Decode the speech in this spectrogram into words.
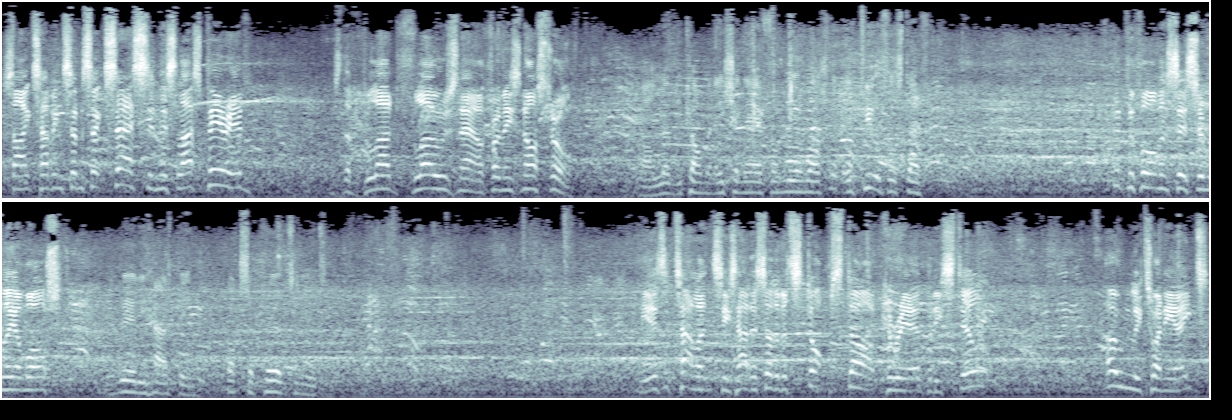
Sykes having some success in this last period as the blood flows now from his nostril. Oh, lovely combination there from Liam Walsh. Look, beautiful stuff. Good performances from Liam Walsh. It really has been. Box superb tonight. He is a talent. He's had a sort of a stop-start career, but he's still only 28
